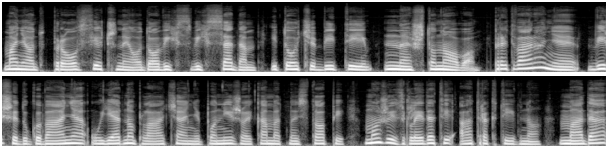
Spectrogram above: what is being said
manja od prosječne od ovih svih sedam i to će biti nešto novo. Pretvaranje više dugovanja u jedno plaćanje po nižoj kamatnoj stopi može izgledati atraktivno, mada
